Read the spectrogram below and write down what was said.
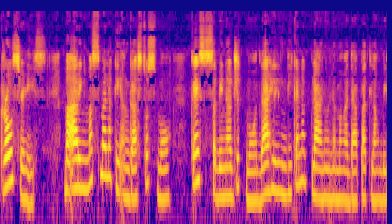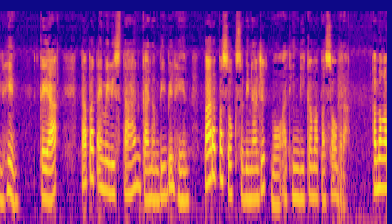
groceries. Maaring mas malaki ang gastos mo kaysa sa binudget mo dahil hindi ka nagplano ng mga dapat lang bilhin. Kaya, dapat ay may listahan ka ng bibilhin para pasok sa binudget mo at hindi ka mapasobra. Ang mga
